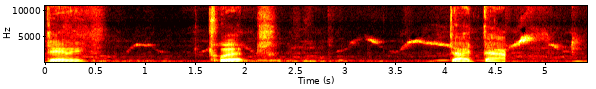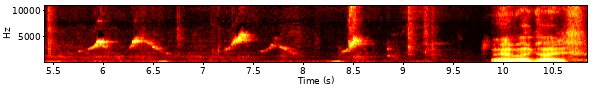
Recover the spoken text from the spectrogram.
Danny Twitch. That that. Alright, guys.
